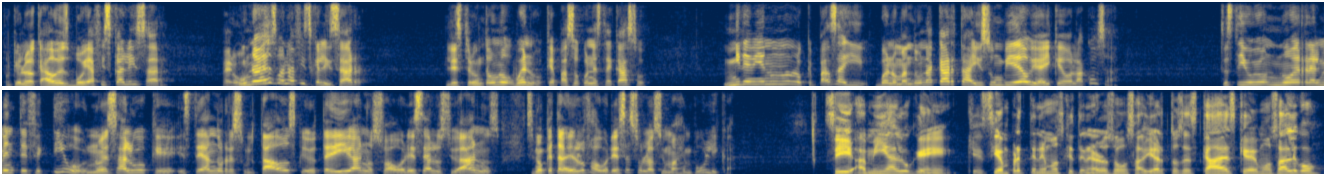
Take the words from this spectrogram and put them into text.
porque lo que hago es voy a fiscalizar, pero una vez van a fiscalizar, les pregunta uno, bueno, ¿qué pasó con este caso? Mire bien uno lo que pasa y, bueno, mandó una carta, hizo un video y ahí quedó la cosa. Entonces te digo yo, no es realmente efectivo, no es algo que esté dando resultados que yo te diga nos favorece a los ciudadanos, sino que tal vez lo favorece solo a su imagen pública. Sí, a mí algo que, que siempre tenemos que tener los ojos abiertos es cada vez que vemos algo,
